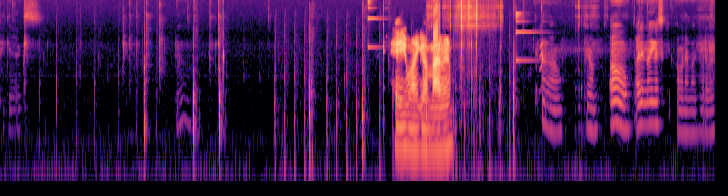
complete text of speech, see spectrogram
pickaxe. Ooh. Hey, you wanna go to my room? I didn't know you guys. Oh, never mind. Whatever.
